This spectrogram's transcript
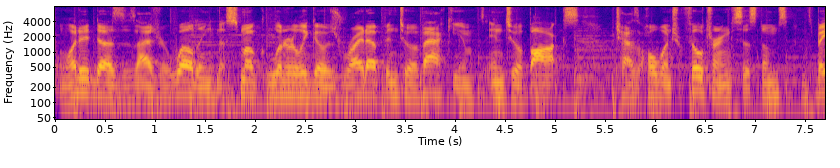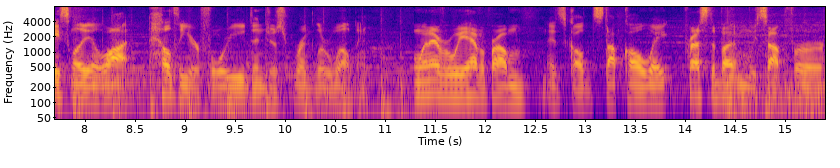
and what it does is as you're welding, the smoke literally goes right up into a vacuum, into a box, which has a whole bunch of filtering systems. It's basically a lot healthier for you than just regular welding. Whenever we have a problem, it's called stop, call, wait. Press the button, we stop for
